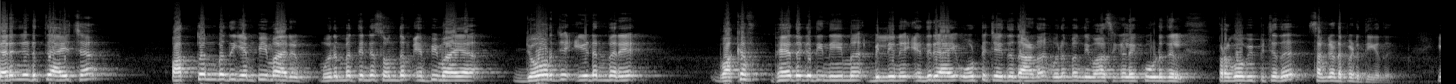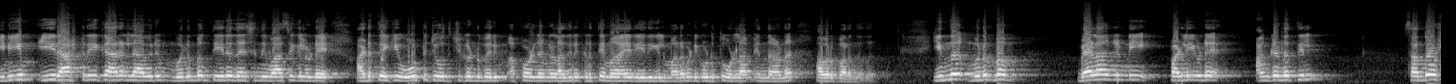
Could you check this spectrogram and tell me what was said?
തെരഞ്ഞെടുത്ത് അയച്ച പത്തൊൻപത് എം പിമാരും മുനമ്പത്തിന്റെ സ്വന്തം എം പിമായ ജോർജ് ഈഡൻ വരെ വഖഫ് ഭേദഗതി നിയമ ബില്ലിന് എതിരായി വോട്ട് ചെയ്തതാണ് മുനമ്പം നിവാസികളെ കൂടുതൽ പ്രകോപിപ്പിച്ചത് സങ്കടപ്പെടുത്തിയത്. ഇനിയും ഈ രാഷ്ട്രീയക്കാരെല്ലാവരും മുനമ്പം തീരദേശ നിവാസികളുടെ അടുത്തേക്ക് വോട്ട് ചോദിച്ചു കൊണ്ടുവരും. അപ്പോൾ ഞങ്ങൾ അതിന് കൃത്യമായ രീതിയിൽ മറുപടി കൊടുത്തുകൊള്ളാം എന്നാണ് അവർ പറഞ്ഞത്. ഇന്ന് മുനമ്പം വേളാങ്കണ്ണി പള്ളിയുടെ അങ്കണത്തിൽ സന്തോഷ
